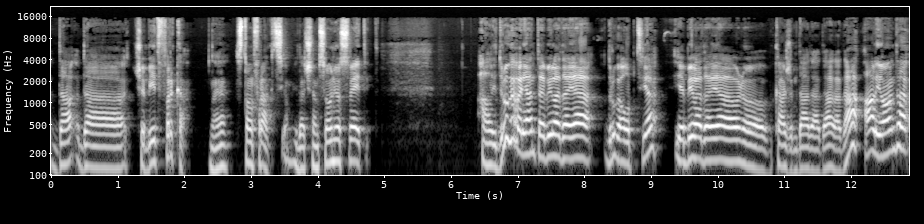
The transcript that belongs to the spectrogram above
da, da će biti frka ne, s tom frakcijom i da će nam se oni osvetiti. Ali druga varijanta je bila da ja, druga opcija je bila da ja ono kažem da, da, da, da, da, ali onda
